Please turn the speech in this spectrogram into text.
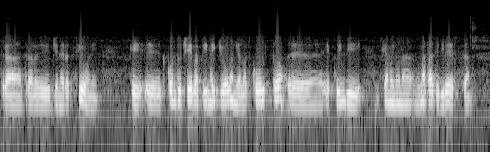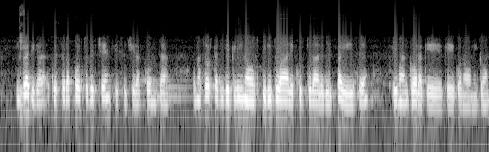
tra, tra le generazioni che eh, conduceva prima i giovani all'ascolto eh, e quindi siamo in una, una fase diversa. In pratica questo rapporto del Censis ci racconta una sorta di declino spirituale e culturale del paese, prima ancora che, che economico.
